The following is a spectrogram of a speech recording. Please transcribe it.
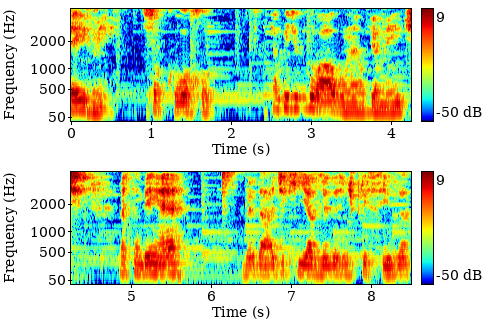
Save Me, Socorro. É um pedido do álbum, né, obviamente, mas também é verdade que às vezes a gente precisa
